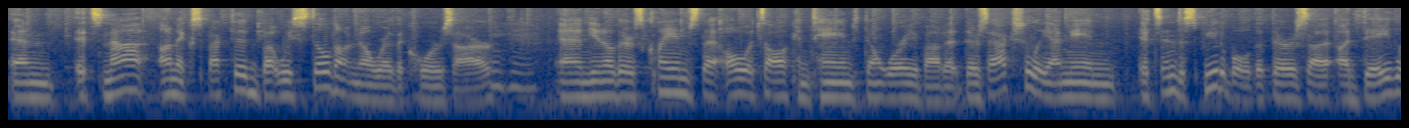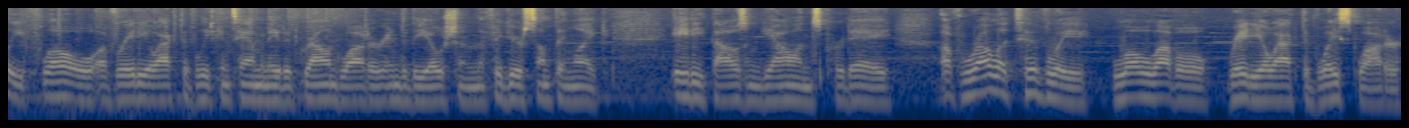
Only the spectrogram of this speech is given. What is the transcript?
And it's not unexpected, but we still don't know where the cores are. Mm -hmm. And, you know, there's claims that, oh, it's all contained, don't worry about it. There's actually, I mean, it's indisputable that there's a, a daily flow of radioactively contaminated groundwater into the ocean. The figure is something like 80,000 gallons per day of relatively low level radioactive wastewater.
